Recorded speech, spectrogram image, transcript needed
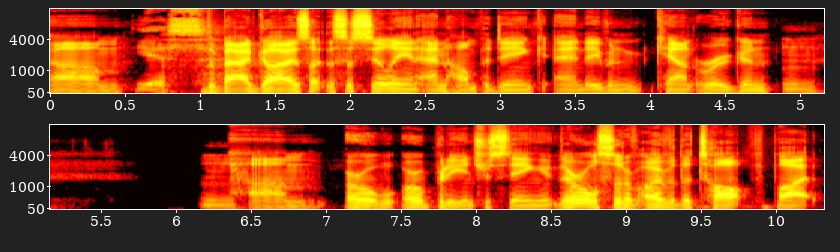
Um, Yes. the bad guys like the Sicilian and Humperdinck and even Count Rugen Mm. Mm. um, are all are all pretty interesting. They're all sort of over the top, but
